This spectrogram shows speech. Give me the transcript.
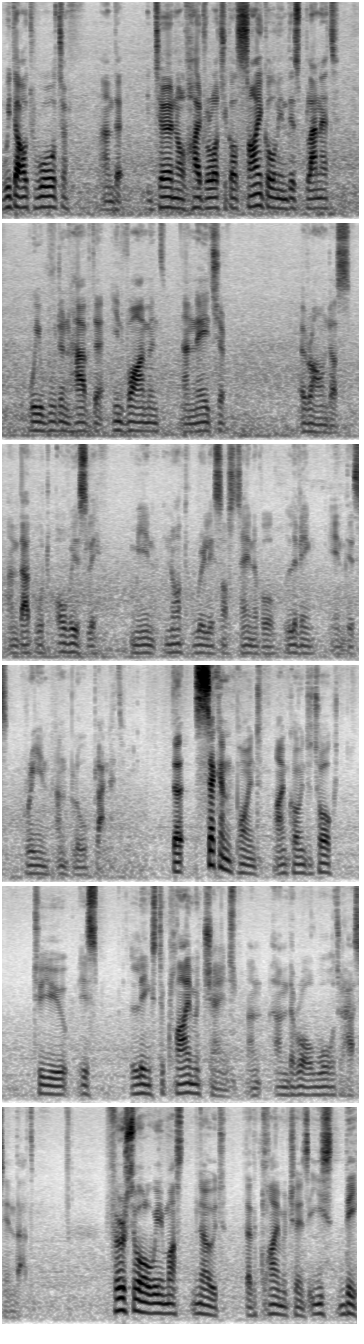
Without water and the eternal hydrological cycle in this planet, we wouldn't have the environment and nature around us, and that would obviously mean not really sustainable living in this green and blue planet. The second point I'm going to talk to you is links to climate change and, and the role water has in that. First of all, we must note that climate change is the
